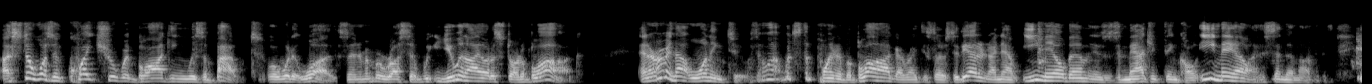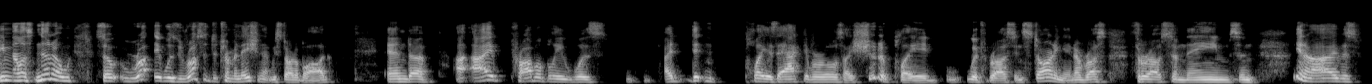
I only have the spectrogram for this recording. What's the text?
I still wasn't quite sure what blogging was about or what it was. And I remember Russ said, "You and I ought to start a blog." And I remember not wanting to. I said, well, what's the point of a blog? I write these letters to the editor. I now email them. There's this magic thing called email. I send them out. Email us. No, no. So it was Russ's determination that we start a blog. And uh, I, I, probably was, I didn't play as active a role as I should have played with Russ in starting it. And Russ threw out some names. And, you know, I was,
